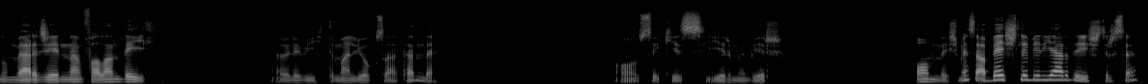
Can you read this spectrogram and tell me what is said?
vereceğinden falan değil. Öyle bir ihtimal yok zaten de. 18, 21, 15. Mesela 5 ile bir yer değiştirse.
